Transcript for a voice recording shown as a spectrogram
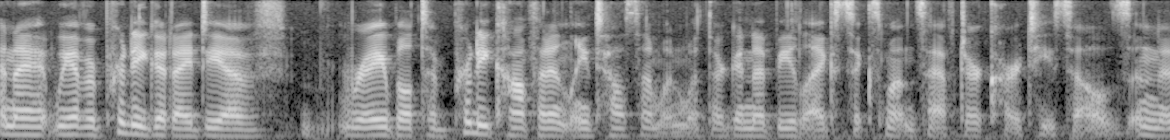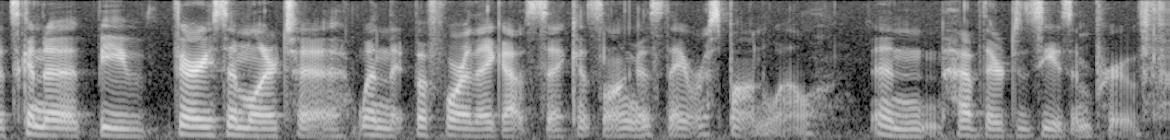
and I, we have a pretty good idea of we're able to pretty confidently tell someone what they're going to be like six months after CAR T cells, and it's going to be very similar to when they, before they got sick, as long as they respond well and have their disease improve.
